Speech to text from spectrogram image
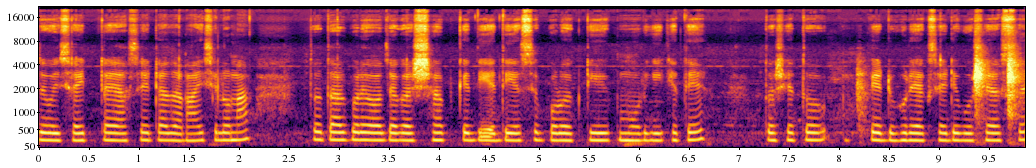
যে ওই সাইডটায় আছে এটা জানাই ছিল না। তো তারপরে অজাগার সাপকে দিয়ে দিয়েছে বড় একটি মুরগি খেতে। তো সে তো পেট ভরে এক সাইডে বসে আছে।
